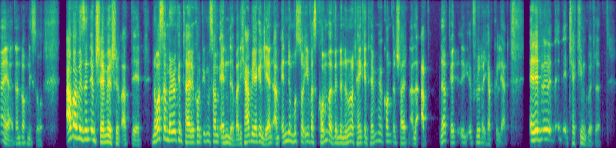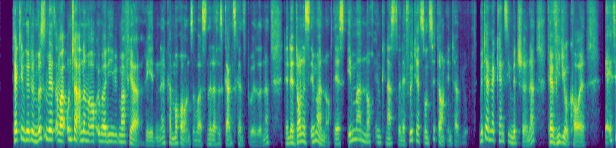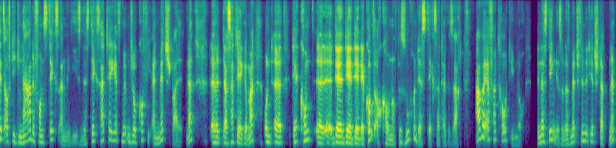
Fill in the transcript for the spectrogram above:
naja, dann doch nicht so. Aber wir sind im Championship-Update. North American Title kommt übrigens am Ende, weil ich habe ja gelernt, am Ende muss doch irgendwas kommen, weil wenn dann nur noch Hank and Champion kommt, dann schalten alle ab. Ne? Äh, Flöter, ich habe gelernt. Äh, äh, Tag Team Gürtel. Müssen wir jetzt aber unter anderem auch über die Mafia reden, ne? Camorra und sowas, ne? Das ist ganz, ganz böse, ne? Denn der Don ist immer noch, der ist immer noch im Knast drin. Der führt jetzt so ein Sit-Down-Interview mit der Mackenzie Mitchell, ne? Per Videocall. Er ist jetzt auf die Gnade von Stax angewiesen. Der Stax hat ja jetzt mit dem Joe Coffey ein Match bald, ne? Äh, das hat er gemacht. Und äh, der kommt, äh, der, der, der, der kommt auch kaum noch besuchen, der Stax, hat er gesagt. Aber er vertraut ihm noch. Denn das Ding ist, und das Match findet jetzt statt, ne?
